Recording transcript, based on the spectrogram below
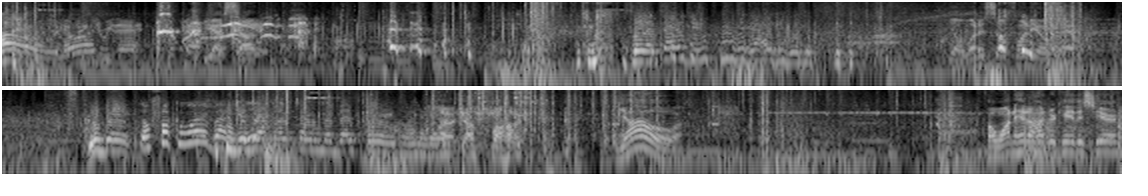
Oh, Lord. victory there. You guys suck. See, I told you. Now you. Yo, what is so funny over there? You did. Don't fucking worry about it. Your grandma's telling my best stories, my nigga. What the fuck? Yo. If I want to hit 100k this year, I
